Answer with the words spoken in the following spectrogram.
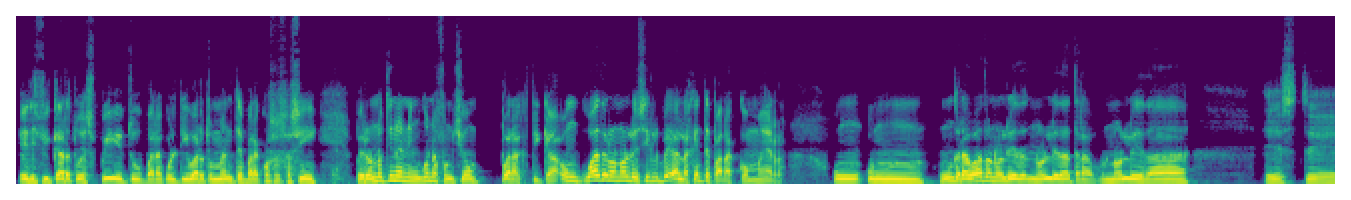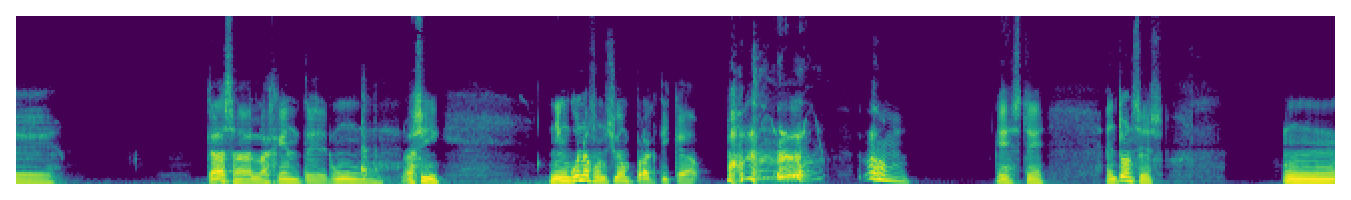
edificar tu espíritu, para cultivar tu mente, para cosas así, pero no tiene ninguna función práctica. Un cuadro no le sirve a la gente para comer, un, un, un grabado no le, no le da, no le da este casa a la gente, un, así, ninguna función práctica. este, entonces, mm,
